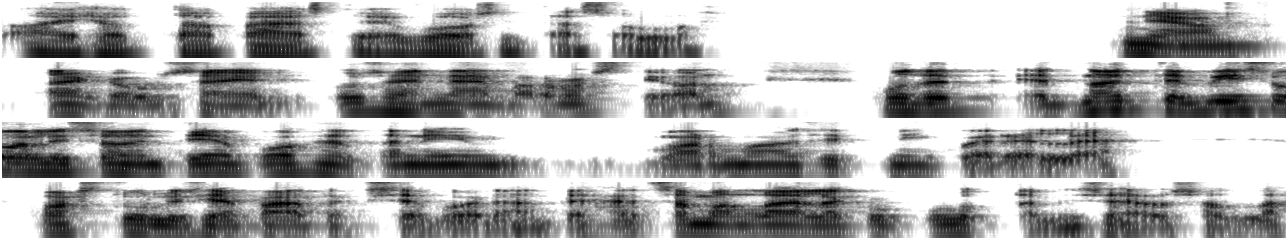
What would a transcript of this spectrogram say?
aiheuttaa päästöjä vuositasolla. Joo, aika usein, usein näin varmasti on. Mutta et, et noiden visualisointien pohjalta niin varmaan sit niinku edelleen vastuullisia päätöksiä voidaan tehdä. Et samalla lailla kuin kuluttamisen osalla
